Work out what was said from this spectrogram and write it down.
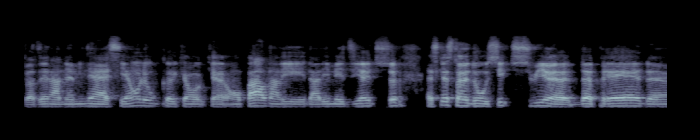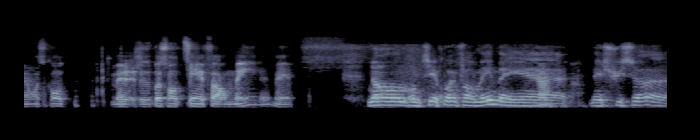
je vais dire, en nomination, là, ou qu'on parle dans les, dans les médias et tout ça. Est-ce que c'est un dossier que tu suis de près? De, je ne sais pas si on tient informé, mais. Non, on ne me tient pas informé, mais, ah. euh, mais je suis ça.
